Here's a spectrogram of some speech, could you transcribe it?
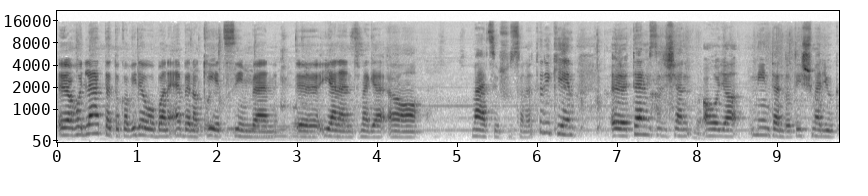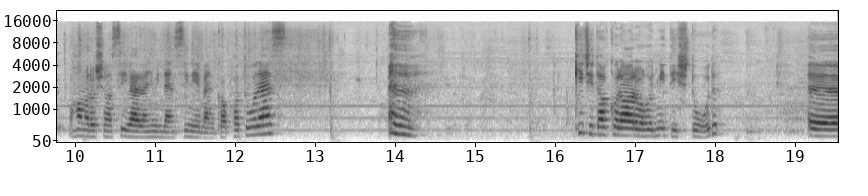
Ö, Ahogy láttátok a videóban, ebben a két színben ö, jelent meg a március 25-én. Ö, Természetesen, ahogy a Nintendo-t ismerjük, hamarosan a szívállány minden színében kapható lesz. Kicsit akkor arról, hogy mit is tud. Ö,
